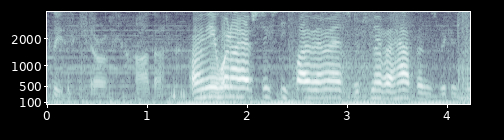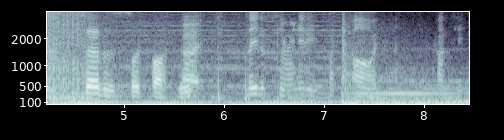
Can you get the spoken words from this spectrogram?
Please kill me harder. Only when I have 65 MS, which never happens because the server's so fucked. Alright, Lead of Serenity. Fuck. Oh, okay. Can't see.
